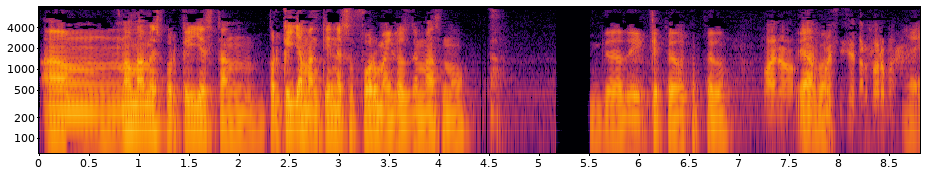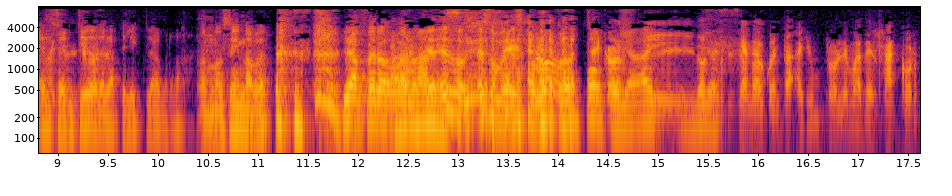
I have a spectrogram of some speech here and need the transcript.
Am, no mames, ¿por qué ella es tan... ¿Por qué ella mantiene su forma y los demás no? Era de qué pedo, qué pedo. Bueno, Ya, después bueno. sí se transforma. El sentido de la película, bro. No, sí, ¿no ve? ya, pero Ah, bueno, mames. eso, eso me descolocó No, un poco. chicos, ya, ay, y no sé si se han dado cuenta, hay un problema de récord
